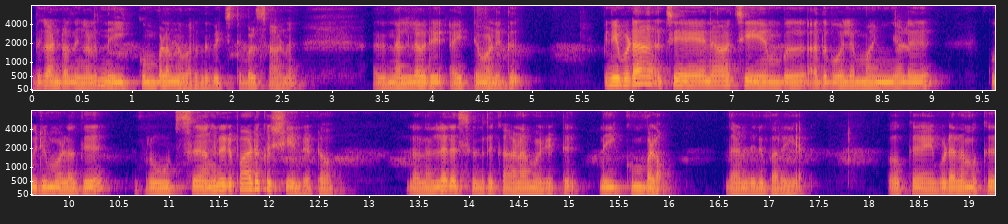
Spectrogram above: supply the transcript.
ഇത് കണ്ടോ നിങ്ങൾ നെയ്ക്കുമ്പളം എന്ന് പറയുന്നത് വെജിറ്റബിൾസ് ആണ്. അത് നല്ലൊരു ഐറ്റമാണിത്. പിന്നെ ഇവിടെ ചേന ചേമ്പ് അതുപോലെ മഞ്ഞൾ കുരുമുളക് ഫ്രൂട്ട്സ് അങ്ങനെ ഒരുപാട് കൃഷിയുണ്ട് കേട്ടോ നല്ല രസമുണ്ട് ഇത് കാണാൻ വേണ്ടിയിട്ട്. നെയ്ക്കുമ്പളം ഇതാണ് ഇതിന് പറയുക. ഓക്കെ ഇവിടെ നമുക്ക്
